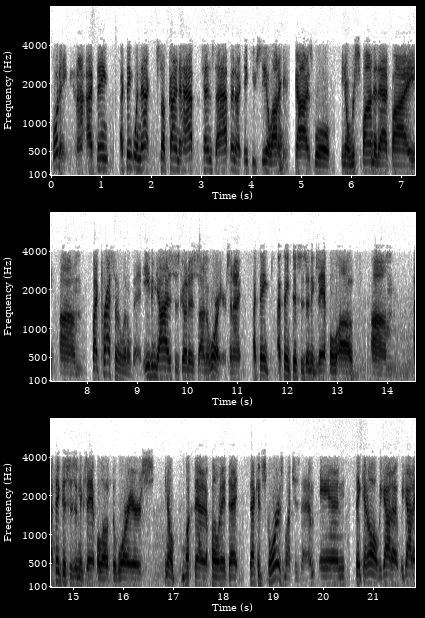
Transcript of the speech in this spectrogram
footing. And I, I think I think when that stuff kind of hap- tends to happen, I think you see a lot of guys will you know respond to that by um, by pressing a little bit. Even guys as good as on the Warriors. And I I think I think this is an example of um, I think this is an example of the Warriors you know, looking at an opponent that that could score as much as them. And thinking, oh, we gotta we gotta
